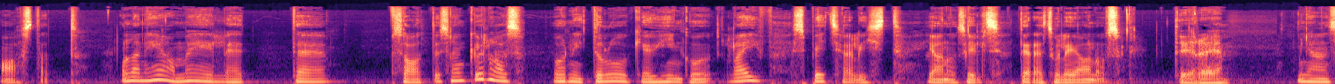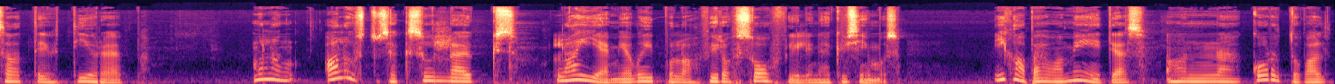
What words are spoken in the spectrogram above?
aastat. mul on hea meel, et saates on külas ornitoloogiaühingu live spetsialist Jaanus Elts, tere sulle, Jaanus! tere! mina olen saatejuht Tiia Rööp. mul on alustuseks sulle üks laiem ja võib-olla filosoofiline küsimus igapäevameedias on korduvalt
